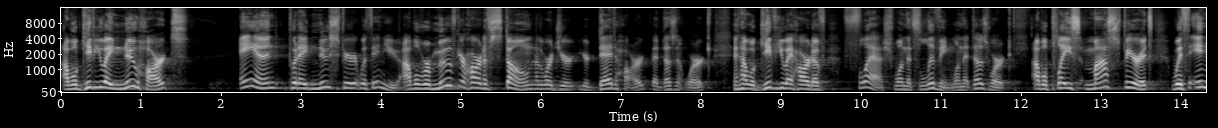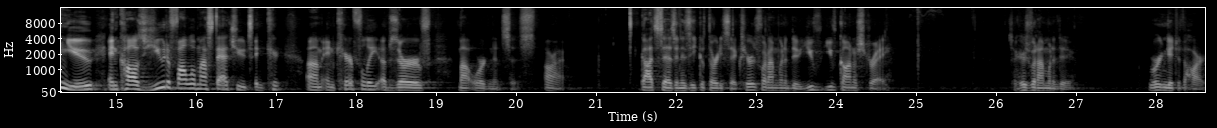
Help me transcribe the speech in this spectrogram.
I will give you a new heart and put a new spirit within you. I will remove your heart of stone, in other words, your, your dead heart that doesn't work, and I will give you a heart of flesh, one that's living, one that does work. I will place my spirit within you and cause you to follow my statutes and, um, and carefully observe my ordinances. All right. God says in Ezekiel 36, here's what I'm going to do. You've, you've gone astray. So here's what I'm going to do. We're going to get to the heart.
